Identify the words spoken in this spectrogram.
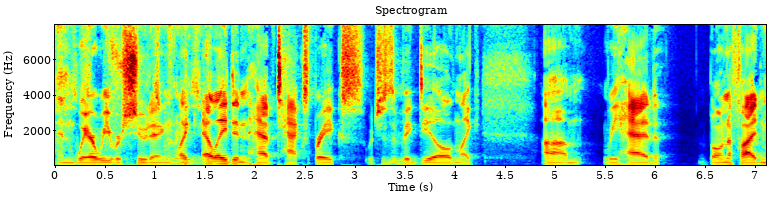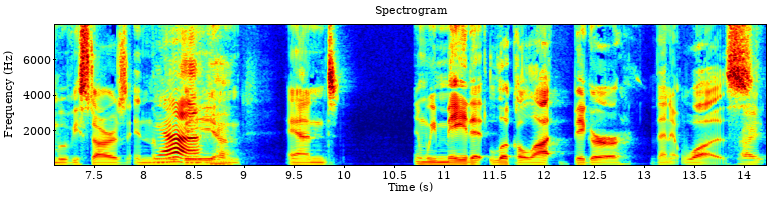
and where we were shooting. Like LA didn't have tax breaks, which is a big deal, and like um, we had bona fide movie stars in the Yeah. movie, Yeah. and and and we made it look a lot bigger than it was. Right.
